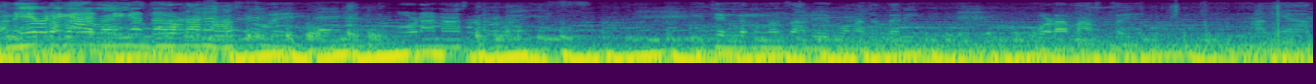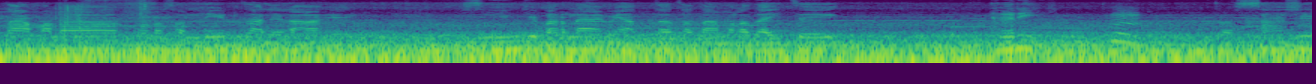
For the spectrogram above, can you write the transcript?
आणि हे बघा झालेला आहे. सी एन जी भरलाय आम्ही आत्ताच आता आम्हाला जायचंय घरी. तर सहाशे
